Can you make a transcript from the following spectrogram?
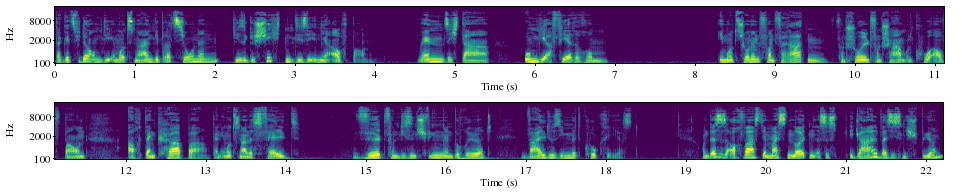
Da geht es wieder um die emotionalen Vibrationen, diese Geschichten, die sie in ihr aufbauen. Wenn sich da um die Affäre rum Emotionen von Verraten, von Schuld, von Scham und Co. aufbauen, auch dein Körper, dein emotionales Feld wird von diesen Schwingungen berührt, weil du sie mit co-kreierst. Und das ist auch was, den meisten Leuten ist es egal, weil sie es nicht spüren.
